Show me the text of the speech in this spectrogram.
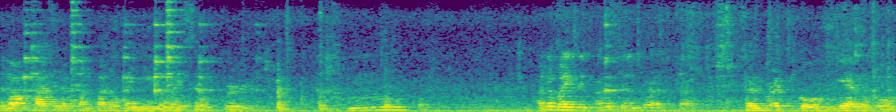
Dalawang klase ng pampano, may nilo, may silver. Mm. Ano ba yung, ano, silver at saka? Silver at gold, yellow gold.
